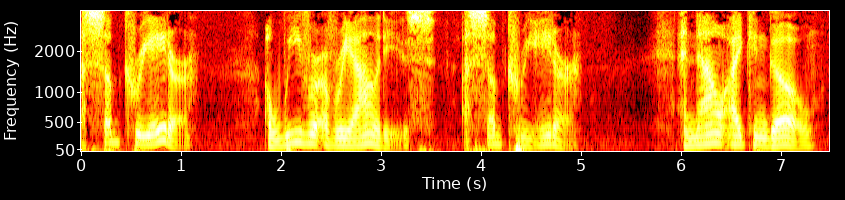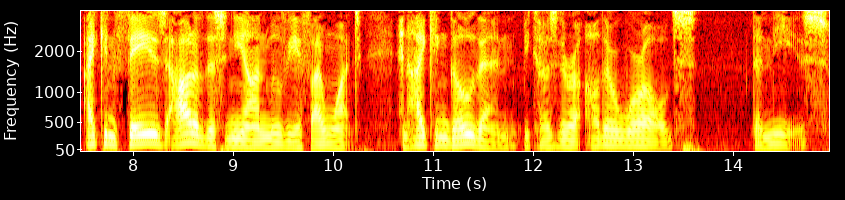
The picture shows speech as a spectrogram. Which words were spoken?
a sub-creator, a weaver of realities, a sub-creator. And now I can go. I can phase out of this neon movie if I want. And I can go then because there are other worlds than these.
